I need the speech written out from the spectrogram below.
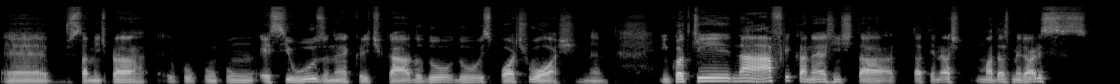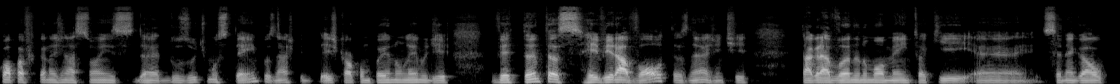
É, justamente para com, com, esse uso né, criticado do, do sport wash. Né? Enquanto que na África, né, a gente está tá tendo uma das melhores Copa Africana de Nações né, dos últimos tempos, né? Acho que desde que eu acompanho, não lembro de ver tantas reviravoltas, né? A gente está gravando no momento aqui. É, Senegal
